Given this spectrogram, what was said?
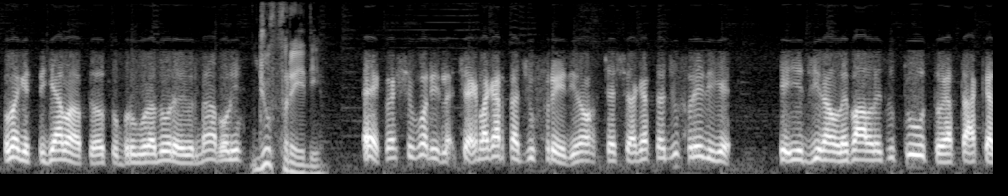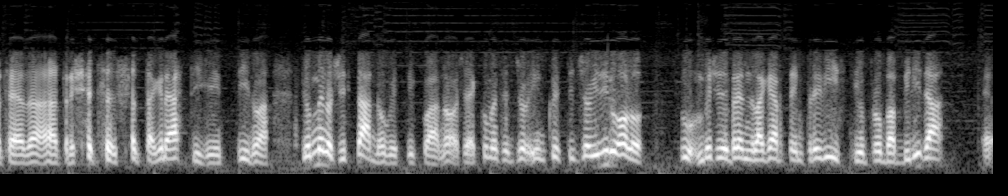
com'è che si chiama il suo procuratore del Napoli? Giuffredi. Ecco, esce fuori c'è la carta Giuffredi, no? Cioè, c'è la carta Giuffredi che, che gli girano le palle su tutto e attacca da 360 gradi che insinua più o meno ci stanno questi qua, no? Cioè è come se in questi giochi di ruolo tu invece di prendere la carta imprevisti o probabilità, eh,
